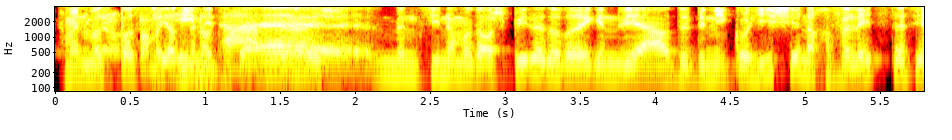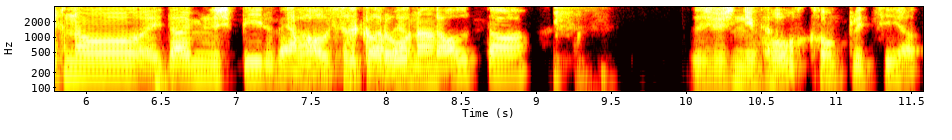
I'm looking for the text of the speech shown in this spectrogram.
Ich meine, was Ja, passiert, hin wenn, und jetzt her, der, wenn sie nochmal da spielen oder irgendwie auch der, der Nico Hischi, nachher verletzt er sich noch da in einem Spiel. Wer Oh, holt sich da, Corona. Wer zahlt da? Das ist wahrscheinlich hochkompliziert.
